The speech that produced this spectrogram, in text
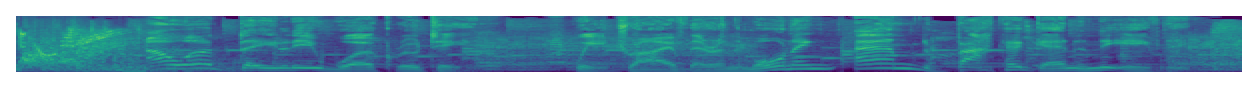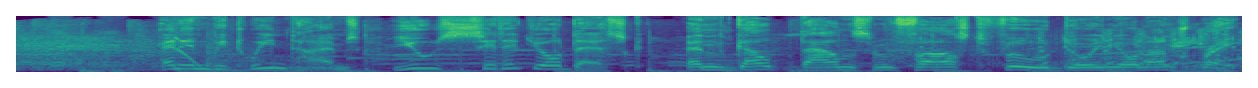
Our daily work routine. We drive there in the morning and back again in the evening. And in between times, you sit at your desk and gulp down some fast food during your lunch break.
